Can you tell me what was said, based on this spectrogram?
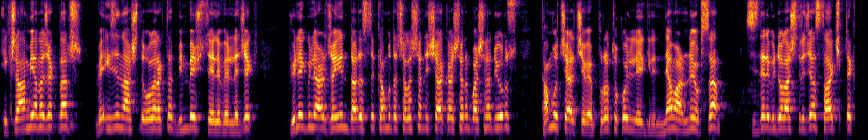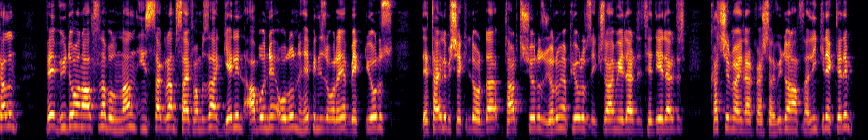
ikramiye alacaklar ve izin harçlığı olarak da 1500 TL verilecek. Güle güle harcayın darısı kamuda çalışan iş arkadaşların başına diyoruz. Kamu çerçeve protokol ile ilgili ne var ne yoksa sizlere videolaştıracağız. Takipte kalın ve videonun altına bulunan Instagram sayfamıza gelin abone olun. Hepinizi oraya bekliyoruz. Detaylı bir şekilde orada tartışıyoruz, yorum yapıyoruz. İkramiyelerdir, hediyelerdir. Kaçırmayın arkadaşlar. Videonun altına linkini ekledim.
